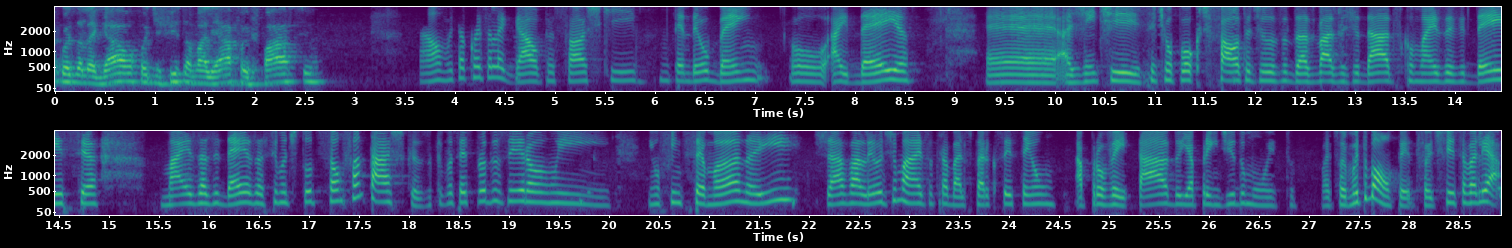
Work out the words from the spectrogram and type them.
coisa legal? Foi difícil avaliar? Foi fácil? Não, muita coisa legal. O pessoal acho que entendeu bem a ideia. É, a gente sentiu um pouco de falta de uso das bases de dados com mais evidência, mas as ideias, acima de tudo, são fantásticas. O que vocês produziram em, em um fim de semana aí já valeu demais o trabalho. Espero que vocês tenham aproveitado e aprendido muito. Mas foi muito bom, Pedro. Foi difícil avaliar.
